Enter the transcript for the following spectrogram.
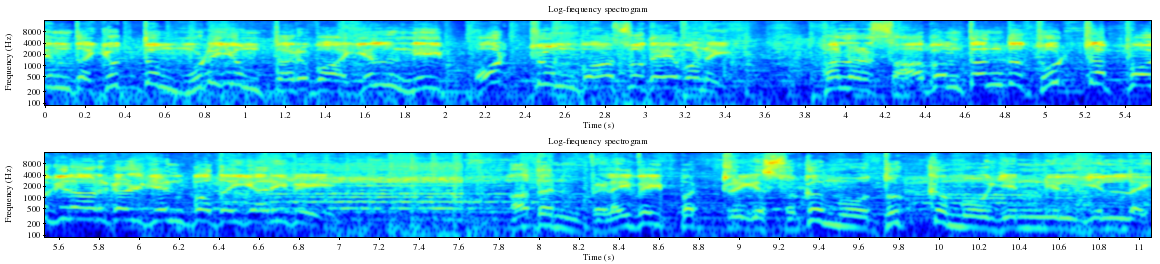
இந்த யுத்தம் முடியும் தருவாயில் நீ போற்றும் வாசுதேவனை. பலர் சாபம் தந்து தூற்றப் போகிறார்கள் என்பதை அறிவேன். அதன் விளைவை பற்றிய சுகமோ துக்கமோ என்னில் இல்லை.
